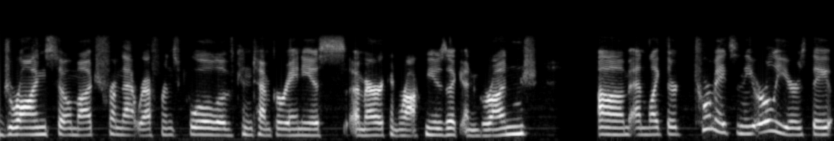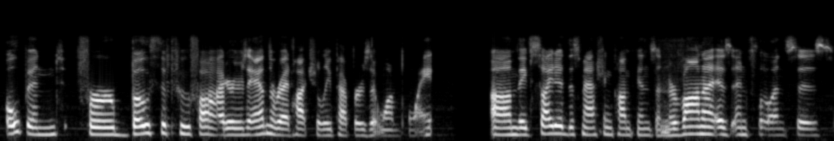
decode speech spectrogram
drawing so much from that reference pool of contemporaneous american rock music and grunge. Um, and like their tour mates in the early years they opened for both the foo fighters and the red hot chili peppers at one point. Um, they've cited the smashing pumpkins and nirvana as influences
